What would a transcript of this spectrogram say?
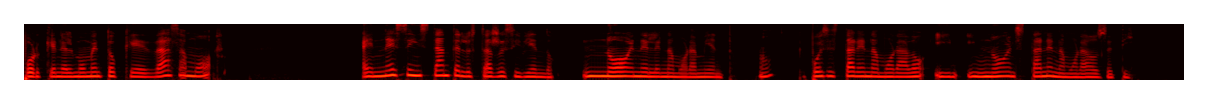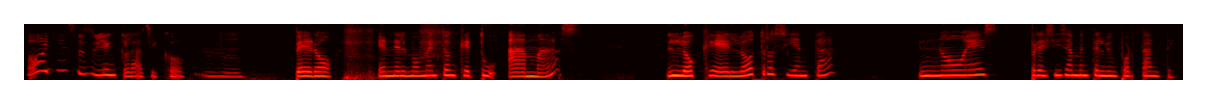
porque en el momento que das amor en ese instante lo estás recibiendo, no en el enamoramiento, ¿no? Que puedes estar enamorado y, no están enamorados de ti. Oye, eso es bien clásico. Pero en el momento en que tú amas, lo que el otro sienta no es precisamente lo importante,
